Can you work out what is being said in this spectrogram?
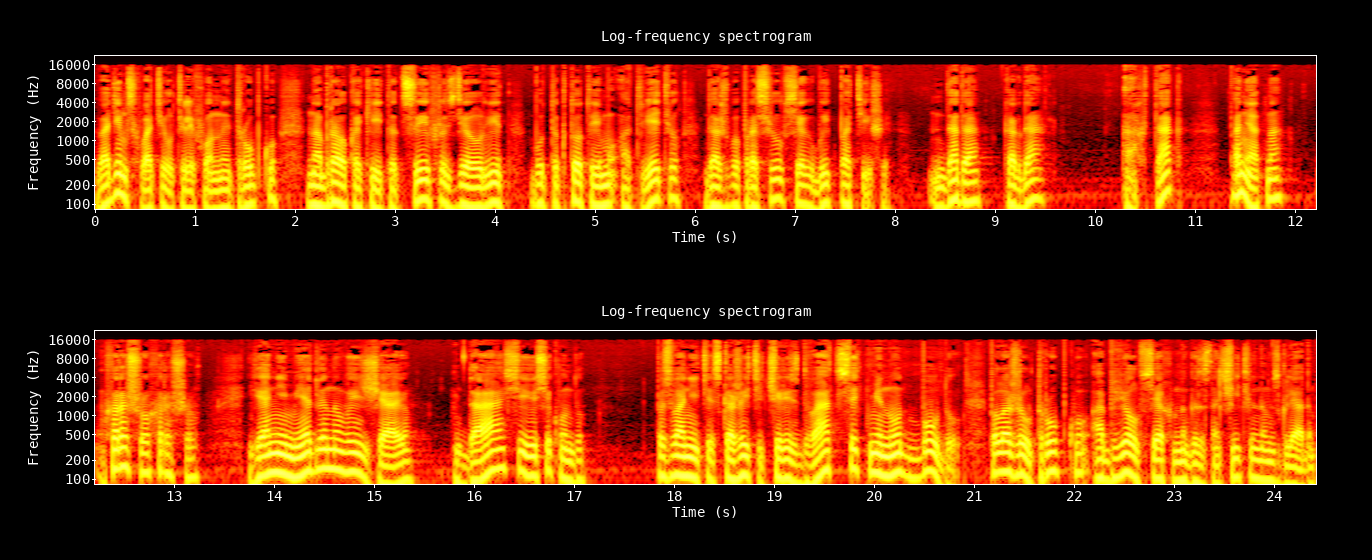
Вадим схватил телефонную трубку, набрал какие-то цифры, сделал вид, будто кто-то ему ответил, даже попросил всех быть потише. «Да-да, когда?» «Ах, так? Понятно. Хорошо, хорошо. Я немедленно выезжаю. Да, сию секунду. Позвоните, скажите, через двадцать минут буду. Положил трубку, обвел всех многозначительным взглядом.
